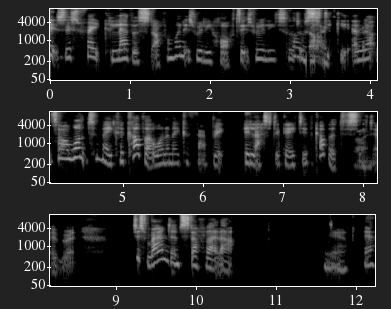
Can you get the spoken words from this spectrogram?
it's this fake leather stuff and when it's really hot it's really sort oh, of nice. sticky and that, so i want to make a cover. I want to make a fabric elasticated cover to sit right. over it. Just random stuff like that. Yeah. Yeah.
